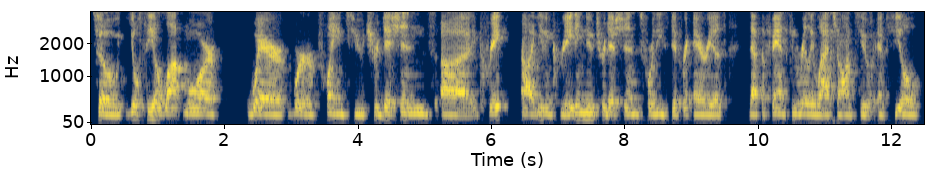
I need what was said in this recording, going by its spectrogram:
so you'll see a lot more where we're playing to traditions, uh, create uh, even creating new traditions for these different areas that the fans can really latch onto and feel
